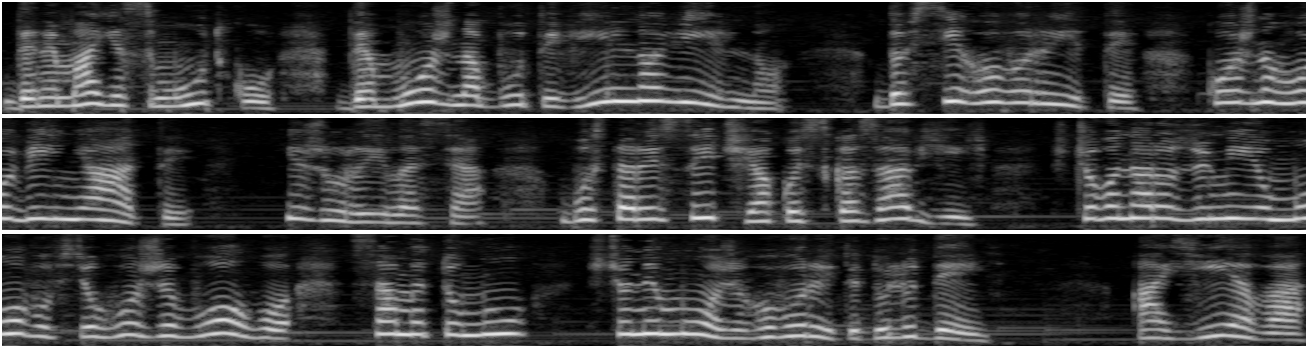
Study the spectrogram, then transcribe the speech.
де немає смутку, де можна бути вільно-вільно, до всіх говорити, кожного обійняти, і журилася, бо старий сич якось сказав їй, що вона розуміє мову всього живого саме тому, що не може говорити до людей. А Єва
